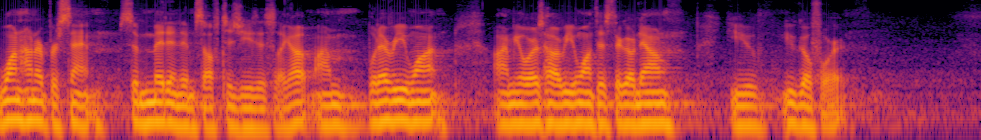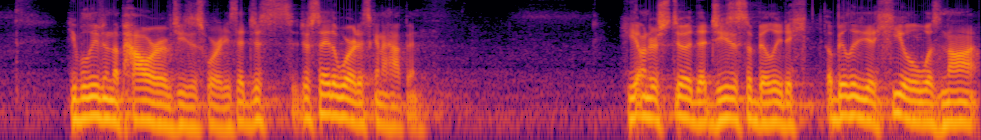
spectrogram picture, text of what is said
100% submitted himself to Jesus. Like, oh, I'm whatever you want, I'm yours. However you want this to go down, you, you go for it. He believed in the power of Jesus' word. He said, just, just say the word, it's going to happen. He understood that Jesus' ability to, ability to heal was not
